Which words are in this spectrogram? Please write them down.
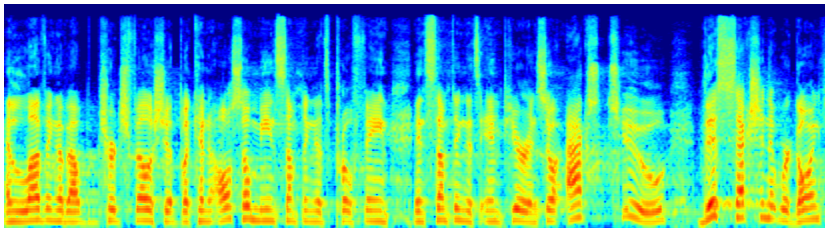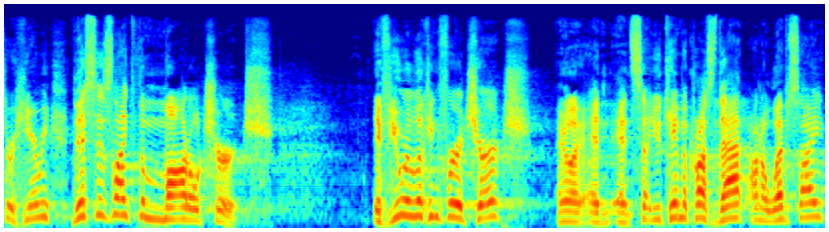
and loving about church fellowship, but can also mean something that's profane and something that's impure. And so, Acts 2, this section that we're going through, hear me, this is like the model church. If you were looking for a church, and, like, and, and so you came across that on a website,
